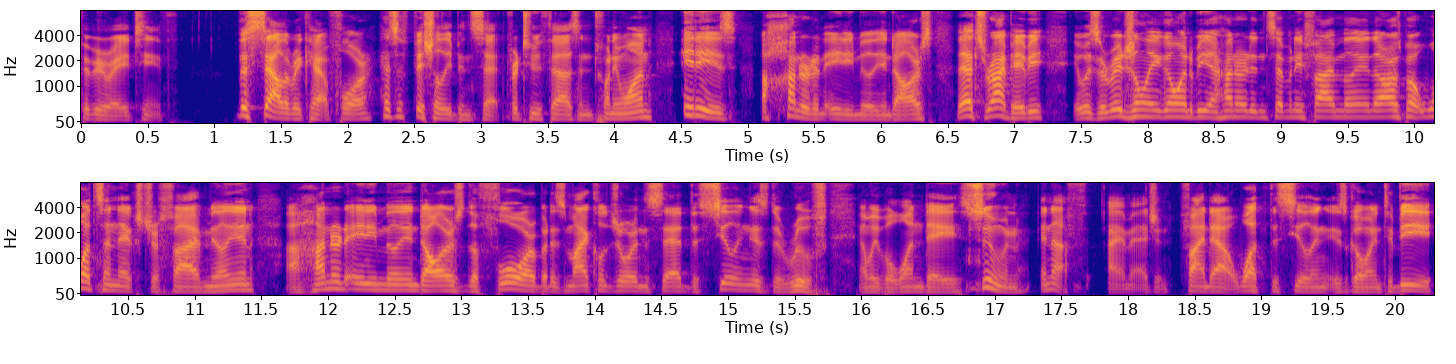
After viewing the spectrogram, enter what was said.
February 18th. The salary cap floor has officially been set for 2021. It is $180 million. That's right, baby. It was originally going to be $175 million, but what's an extra 5 million? $180 million the floor, but as Michael Jordan said, the ceiling is the roof, and we will one day soon enough, I imagine, find out what the ceiling is going to be.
